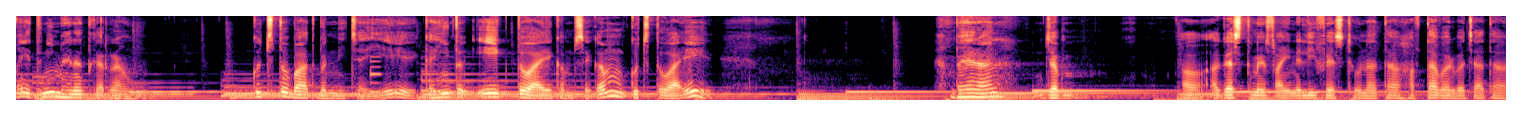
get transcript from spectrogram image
मैं इतनी मेहनत कर रहा हूँ, कुछ तो बात बननी चाहिए, कहीं तो एक तो आए कम से कम, कुछ तो आए। बहरहाल, जब अगस्त में फाइनली फेस्ट होना था, हफ़्ता भर बचा था।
